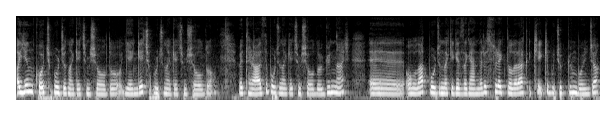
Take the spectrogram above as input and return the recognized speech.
ayın koç burcuna geçmiş olduğu, yengeç burcuna geçmiş olduğu ve terazi burcuna geçmiş olduğu günler e, oğlak burcundaki gezegenlere sürekli olarak 2-2,5 gün boyunca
